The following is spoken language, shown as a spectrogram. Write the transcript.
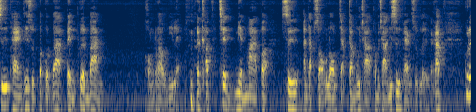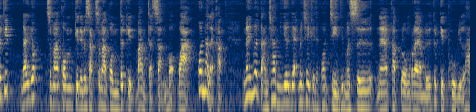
ซื้อแพงที่สุดปรากฏว่าเป็นเพื่อนบ้านของเรานี่แหละนะครับ เช่นเมียนมาก็ซื้ออันดับสองรองจากกัมพูชากัมพูชานี่ซื้อแพงสุดเลยนะครับ คุณอาทิตย์นายกสมาคมกิตติมศักดิ์สมาคมธุรกิจบ้านจัดสรรบอกว่าก็นั่นแหละครับในเมื่อต่างชาติมีเยอะแยะไม่ใช่แค่เฉพาะจีนที่มาซื้อนะครับโรงแรมหรือธุรกิจพูลวิลล่า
